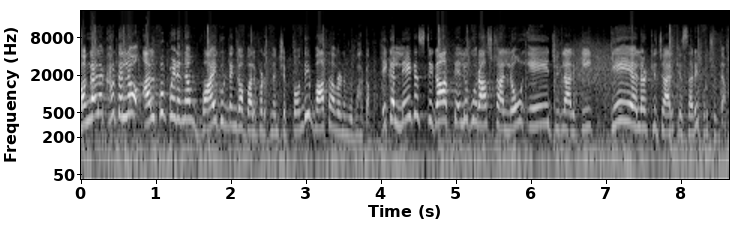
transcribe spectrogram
బంగాళాఖాతంలో అల్పపీడనం వాయుగుండంగా బలపడుతుందని చెప్తోంది వాతావరణ విభాగం. ఇక లేటెస్ట్గా తెలుగు రాష్ట్రాల్లో ఏ ఏ జిల్లాలకి ఏ ఏ అలర్ట్లు జారీ చేశారు ఇప్పుడు చూద్దాం.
